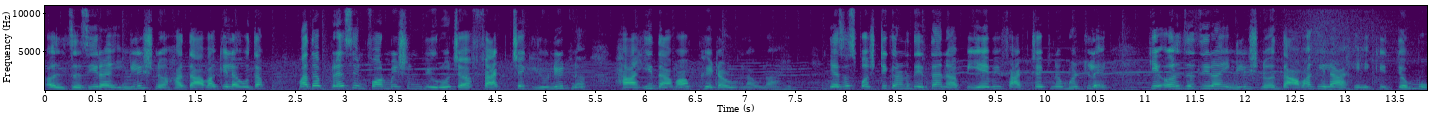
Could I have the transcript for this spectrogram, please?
अल जझीरा इंग्लिशनं हा दावा केला होता मात्र प्रेस इन्फॉर्मेशन ब्युरोच्या फॅक्ट चेक युनिटनं हाही दावा फेटाळून लावला आहे. याचं स्पष्टीकरण देताना पी आय बी फॅक्ट चेकनं म्हटलंय की अल जझीरा इंग्लिशनं दावा केला आहे की जम्मू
